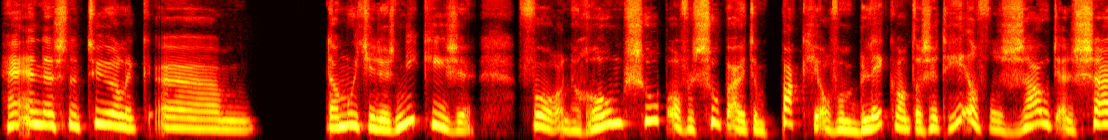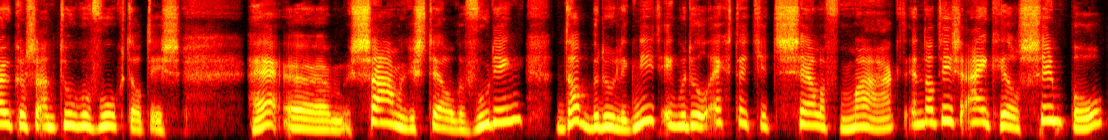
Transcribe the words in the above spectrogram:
En dat is natuurlijk um, dan moet je dus niet kiezen voor een roomsoep of een soep uit een pakje of een blik, want er zit heel veel zout en suikers aan toegevoegd. Dat is hè, um, samengestelde voeding. Dat bedoel ik niet. Ik bedoel echt dat je het zelf maakt. En dat is eigenlijk heel simpel,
